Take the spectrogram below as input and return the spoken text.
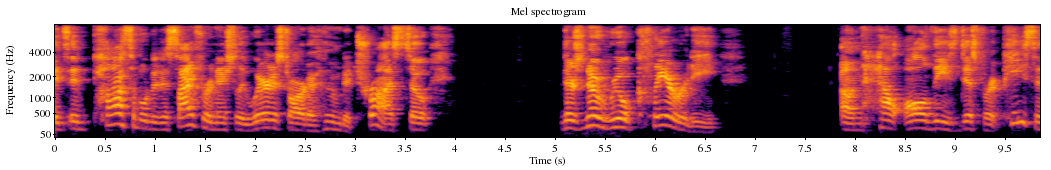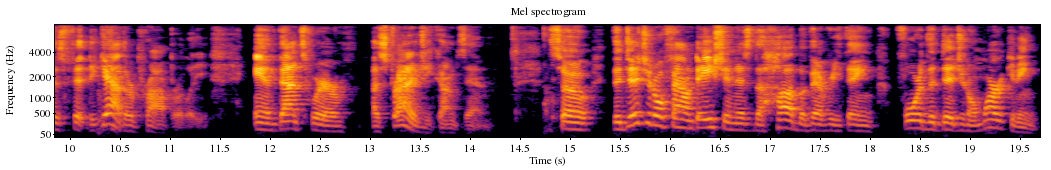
It's impossible to decipher initially where to start or whom to trust. So there's no real clarity on how all these disparate pieces fit together properly. And that's where a strategy comes in. So the digital foundation is the hub of everything for the digital marketing.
